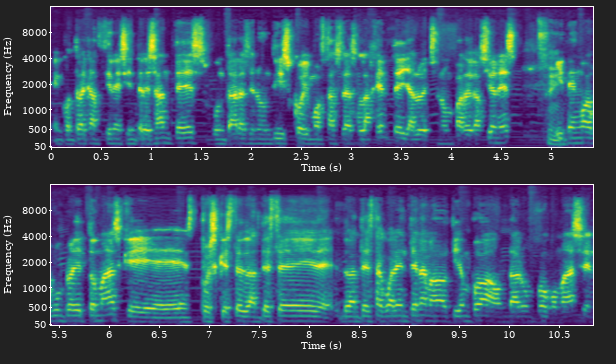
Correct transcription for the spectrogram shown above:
encontrar canciones interesantes, juntarlas en un disco y mostrárselas a la gente, ya lo he hecho en un par de ocasiones Sí. y tengo algún proyecto más que pues que este, durante este durante esta cuarentena me ha dado tiempo a ahondar un poco más en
